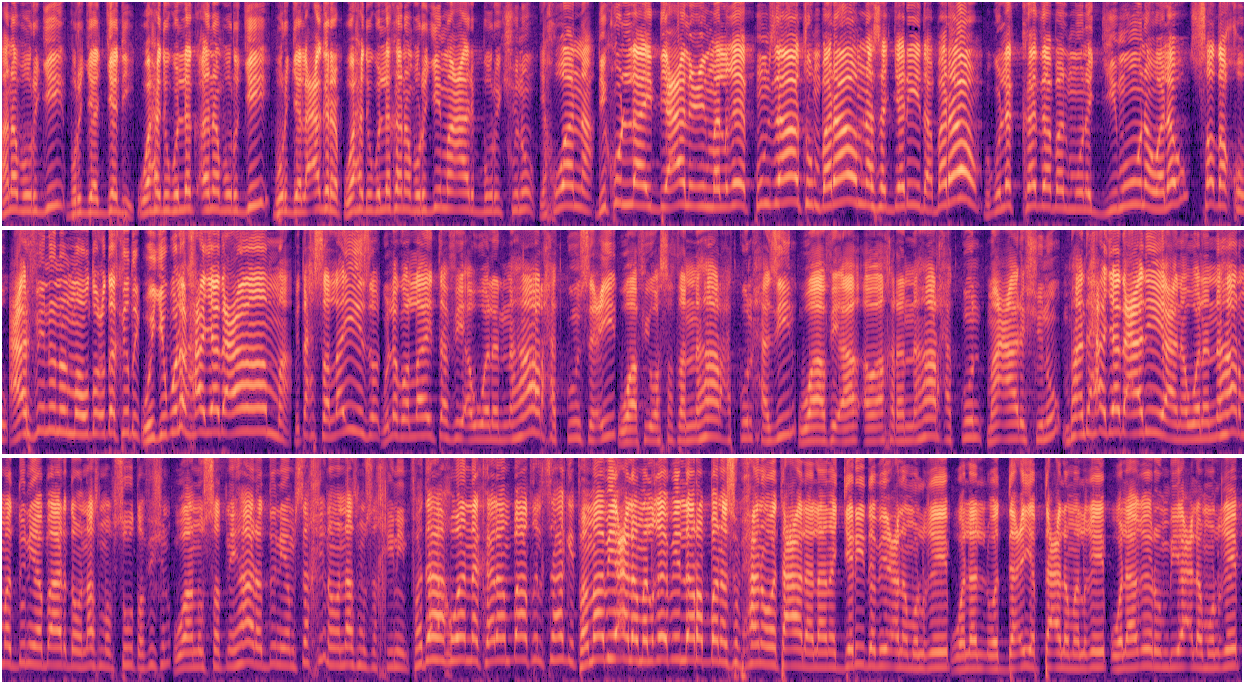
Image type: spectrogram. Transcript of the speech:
أنا برجي برج الجدي. واحد يقول لك أنا برجي برج العقرب. واحد يقول لك أنا برجي ما عارف برج شنو. يا إخواننا دي كلها ادعاء لعلم الغيب. هم ذاتهم براهم ناس الجريدة براهم. بيقول لك كذب المنجمون ولو صدقوا. عارفين إنه الموضوع ده كذب. ويجيبوا لك حاجات عامة. بتحصل لأي زول. يقول لك والله أنت في أول النهار حتكون سعيد وفي وسط النهار حتكون حزين وفي اواخر النهار حتكون ما عارف شنو. ما دي حاجات عادية يعني. أول النهار ما الدنيا باردة والناس مبسوطة في شنو. ونص النهار الدنيا مسخنة والناس مسخنين. فده اخواننا كلام باطل ساقط. فما بيعلم الغيب إلا ربنا سبحانه وتعالى. لا الجريده بيعلم الغيب ولا الداعيه بتعلم الغيب ولا غيرهم بيعلموا الغيب.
